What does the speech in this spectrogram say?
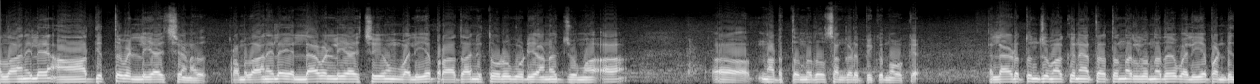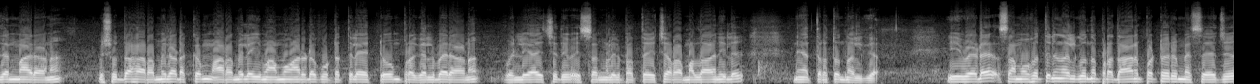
റമദാനിലെ ആദ്യത്തെ വെള്ളിയാഴ്ചയാണത് റമദാനിലെ എല്ലാ വെള്ളിയാഴ്ചയും വലിയ പ്രാധാന്യത്തോടു കൂടിയാണ് ജുമ നടത്തുന്നതോ നടത്തുന്നതും സംഘടിപ്പിക്കുന്നതുമൊക്കെ എല്ലായിടത്തും ജുമക്ക് നേതൃത്വം നൽകുന്നത് വലിയ പണ്ഡിതന്മാരാണ്. വിശുദ്ധ ഹറമിലടക്കം ഹറമിലെ ഇമാമുമാരുടെ കൂട്ടത്തിലെ ഏറ്റവും പ്രഗത്ഭരാണ് വെള്ളിയാഴ്ച ദിവസങ്ങളിൽ പ്രത്യേകിച്ച് റമദാനിൽ നേതൃത്വം നൽകുക. ഇവിടെ സമൂഹത്തിന് നൽകുന്ന പ്രധാനപ്പെട്ട ഒരു മെസ്സേജ്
